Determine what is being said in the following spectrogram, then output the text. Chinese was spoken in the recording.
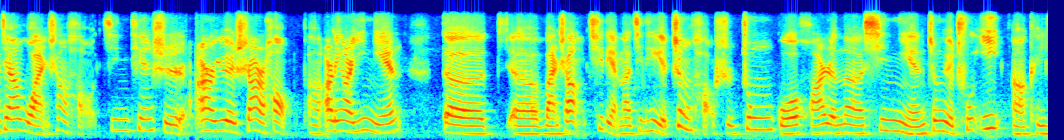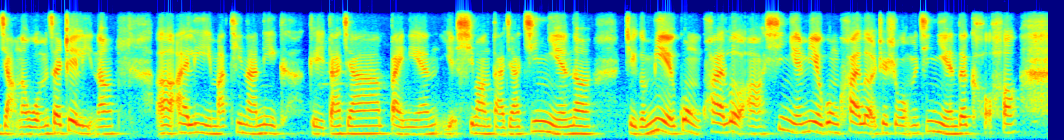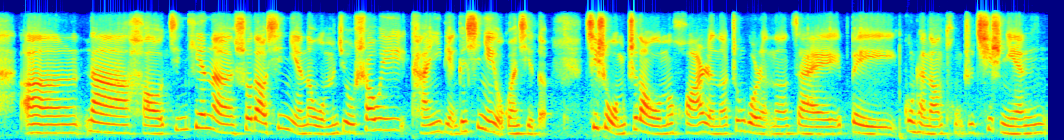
大家晚上好，今天是二月十二号啊，二零二一年的呃晚上七点呢，今天也正好是中国华人呢新年正月初一啊，可以讲呢，我们在这里呢，呃，艾丽、马蒂娜、尼克给大家拜年，也希望大家今年呢这个灭共快乐啊，新年灭共快乐，这是我们今年的口号。嗯，那好，今天呢，说到新年呢，我们就稍微谈一点跟新年有关系的。其实我们知道，我们华人呢，中国人呢，在被共产党统治七十年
